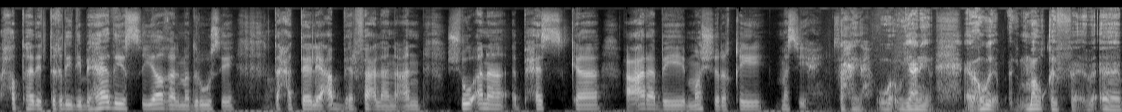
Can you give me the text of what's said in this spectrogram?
أحط هذه التغريدة بهذه الصياغة المدروسة حتى يعبر فعلا عن شو أنا بحس كعربي مشرقي مسيحي. صحيح. ويعني هو موقف آه،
